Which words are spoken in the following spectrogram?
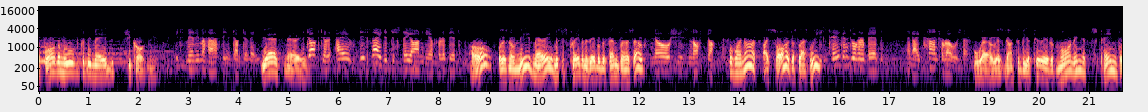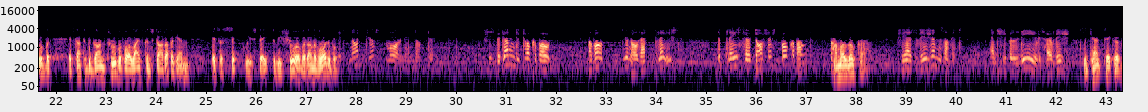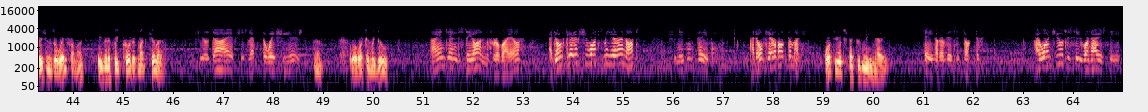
before the move could be made, she called me. It's Mary Mahaffey, Dr. Lake. Yes, Mary. Doctor, I've decided to stay on here for a bit. Oh? Well, there's no need, Mary. Mrs. Craven is able to fend for herself. No, she's not, Doctor. Well, why not? I saw her just last week. She's taken to her bed, and I can't her. Well, there's got to be a period of mourning. It's painful, but it's got to be gone through before life can start up again. It's a sickly state, to be sure, but unavoidable. It's not just mourning, Doctor. She's begun to talk about, about, you know, that place. The place her daughter spoke about. Kamaloka. She has visions of it, and she believes her visions. We can't take her visions away from her. Even if we could, it might kill her. She'll die if she's left the way she is. Yeah. Well, what can we do? I intend to stay on for a while. I don't care if she wants me here or not. She needn't pay me. I don't care about the money. What do you expect of me, Mary? Pay her a visit, Doctor. I want you to see what I see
